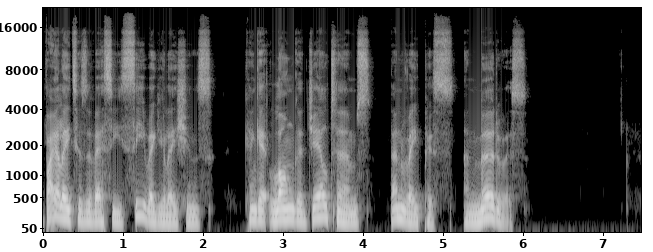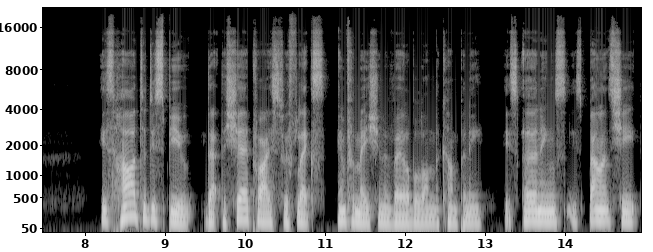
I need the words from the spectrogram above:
Violators of SEC regulations can get longer jail terms than rapists and murderers. It's hard to dispute that the share price reflects information available on the company, its earnings, its balance sheet,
